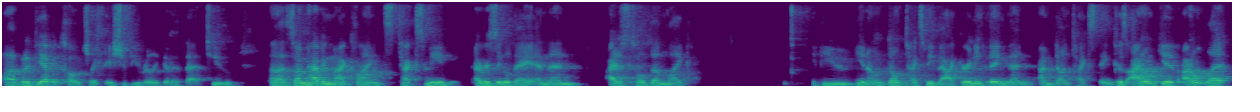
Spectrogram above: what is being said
Uh, but if you have a coach, like they should be really good at that too. Uh, so I'm having my clients text me every single day. And then I just told them like, if you, you know, don't text me back or anything, then I'm done texting. Cause I don't give, I don't let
